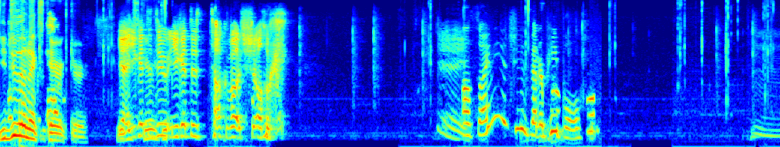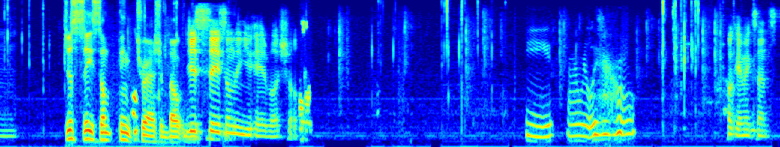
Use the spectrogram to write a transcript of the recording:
you do the next character. Yeah, Next you get to do. You get to talk about Shulk. Yay. Also, I need to choose better people. Hmm. Just say something trash about me. Just say something you hate about Shulk. E. I don't really know. Okay, makes sense.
